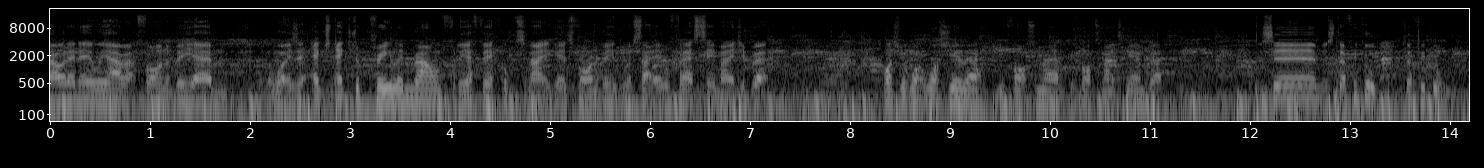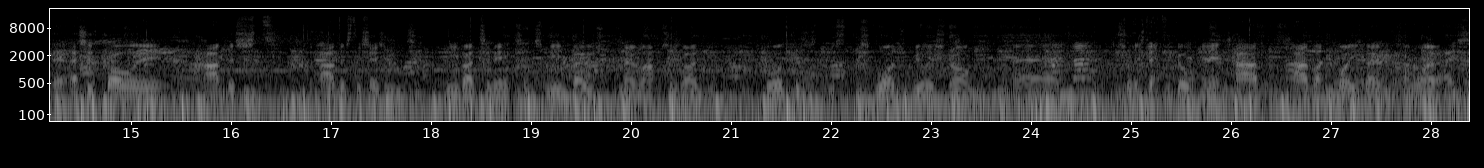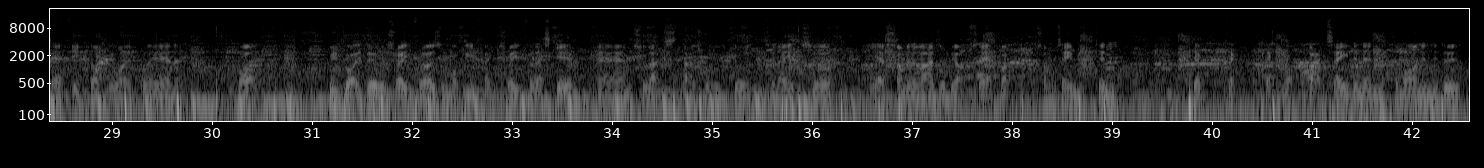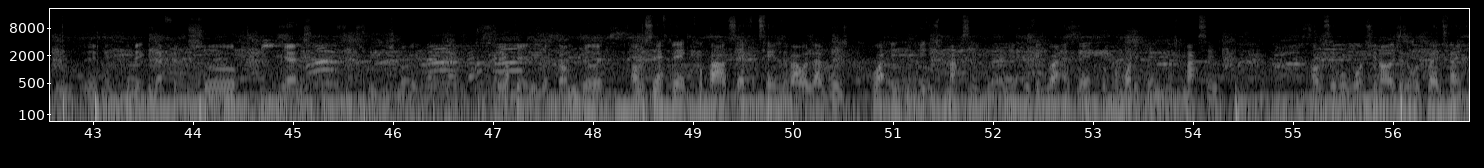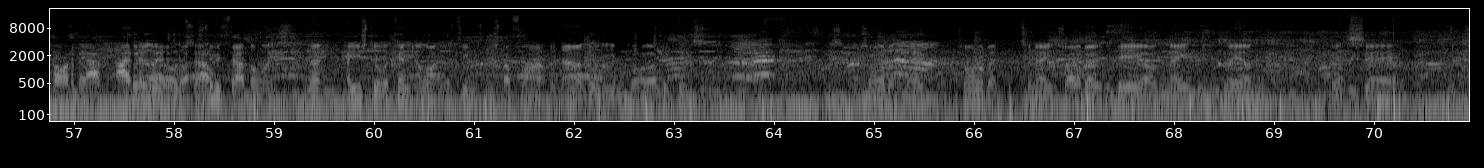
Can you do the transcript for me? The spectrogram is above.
now then here we are at Thornaby. Um, what is it? Ex- extra prelim round for the FA Cup tonight against Thornaby. We're sat here with first team manager Brett. What's your, what, what's your, uh, your thoughts on uh, before tonight's game, Brett? It's um, it's difficult, difficult. Uh, this is probably the hardest, hardest decisions we've had to make since me and Bowes now Lamps is on board because the squad's really strong. Um, so it's difficult and it's hard, hard letting boys down. I know how it is, FA Cup, you want to play in it, but we've got to do what's right for us and what we think's right for this game. Um, so that's that's what we've chosen tonight. So yeah, some of the lads will be upset, but sometimes it can give, kick, kick them up the backside and then come on and they do they, they make a difference. So yeah, it's, it's, we've to take it as it comes really. Obviously, FA Cup, I'd say for teams of our level is quite it, it's massive. Really, if we think about FA Cup and what it brings, it's massive. Obviously, what's your knowledge of them we're playing tonight Thornaby? I've, I've never heard of them. To be fair, I don't like. No, I used to look into a lot of the teams and stuff like that, but now I don't even bother because it's, it's all about tonight. It's all about tonight. It's all about the day or the night that you play on. It's uh,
